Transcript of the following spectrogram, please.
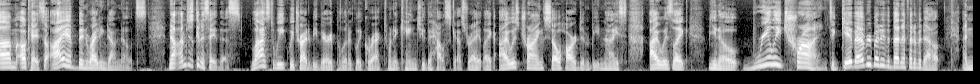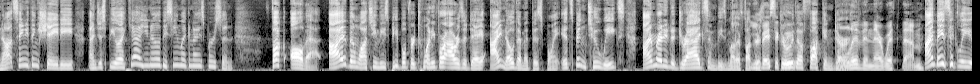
Um, okay, so I have been writing down notes. Now I'm just gonna say this. Last week we tried to be very politically correct when it came to the house guest, right? Like I was trying so hard to be nice. I was like, you know, really trying to give everybody the benefit of a doubt and not say anything shady and just be like, yeah, you know, they seem like a nice person. Fuck all that. I've been watching these people for 24 hours a day. I know them at this point. It's been two weeks. I'm ready to drag some of these motherfuckers through the fucking dirt. Live in there with them. I'm basically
